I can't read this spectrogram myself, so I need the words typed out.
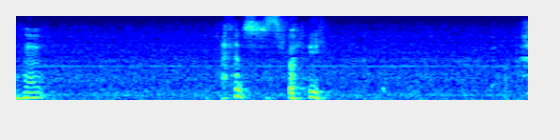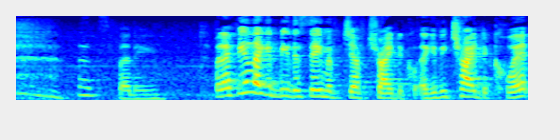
Mm-hmm. That's just funny. That's funny. But I feel like it'd be the same if Jeff tried to quit. Like if he tried to quit,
